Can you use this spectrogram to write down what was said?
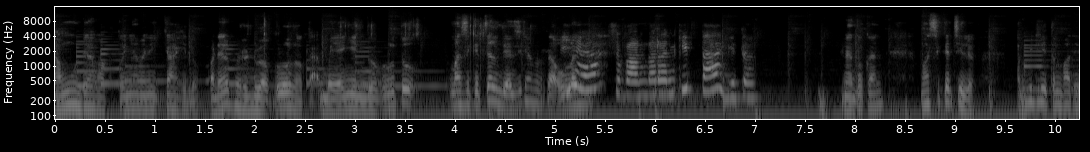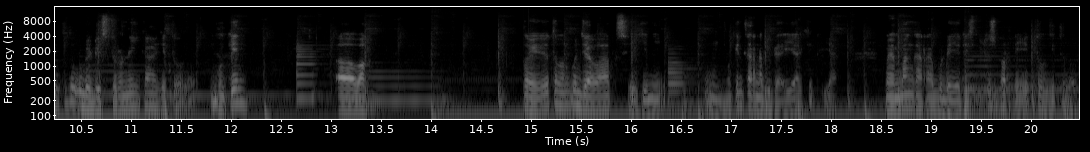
kamu udah waktunya menikah gitu. Padahal baru 20 loh kak. Bayangin 20 tuh masih kecil gak sih kan iya sepantaran kita gitu nah itu kan masih kecil loh. Tapi di tempat itu tuh udah disuruh nikah gitu loh. Mungkin uh, waktu itu temanku jawab sih gini hmm, mungkin karena budaya gitu ya. Memang karena budaya di situ seperti itu gitu loh.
